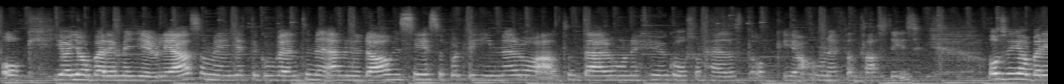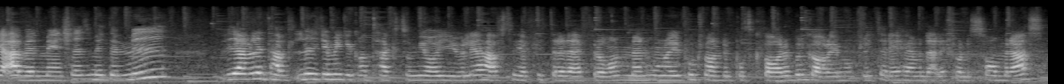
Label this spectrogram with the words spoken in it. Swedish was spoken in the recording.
Och jag jobbade med Julia som är en jättegod vän till mig även idag. Vi ses så fort vi hinner och allt sånt där. Hon är hur god som helst och ja, hon är fantastisk. Och så jobbade jag även med en tjej som heter My. Vi har väl inte haft lika mycket kontakt som jag och Julia har haft sen jag flyttade därifrån. Men hon har ju fortfarande bott kvar i Bulgarien. Hon flyttade hem därifrån i somras.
